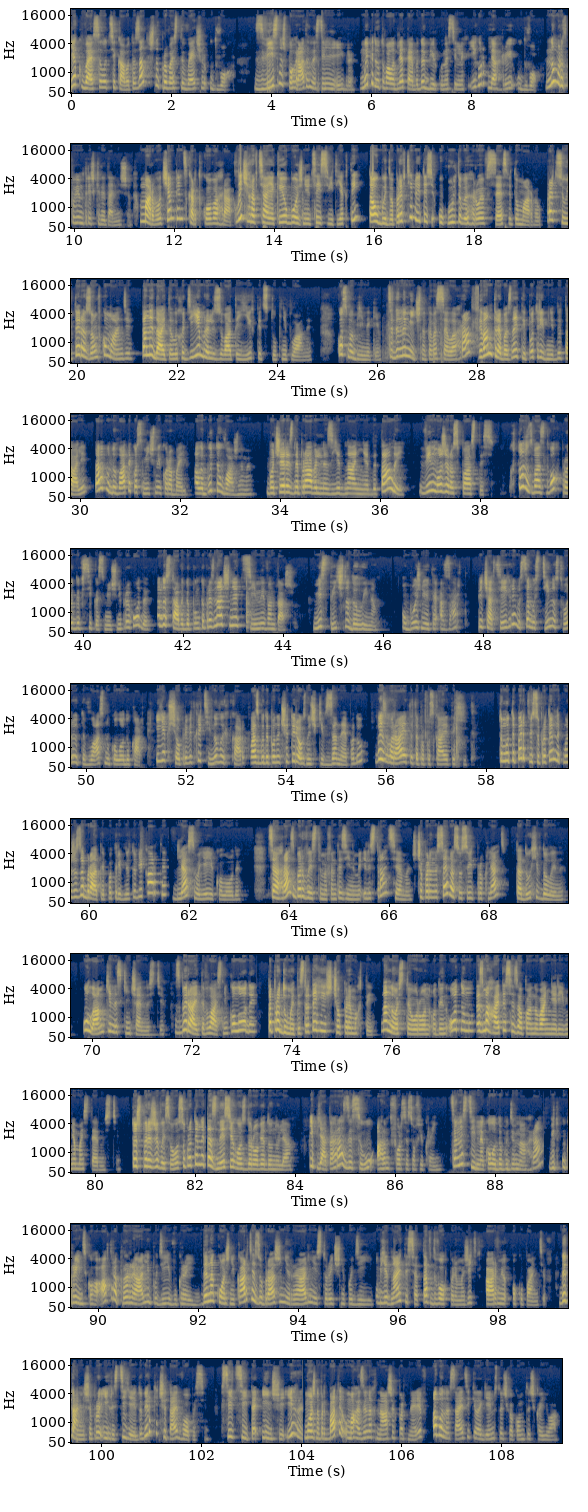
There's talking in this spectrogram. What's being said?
Як весело, цікаво та затишно провести вечір удвох. Звісно ж, пограти в настільні ігри. Ми підготували для тебе добірку настільних ігор для гри удвох. Ну, ми розповім трішки детальніше. Marvel Champions карткова гра. Клич гравця, який обожнює цей світ, як ти, та обидва перевтілюєтесь у культових героїв Всесвіту Марвел. Працюйте разом в команді та не дайте лиходіям реалізувати їх підступні плани. Космобійники це динамічна та весела гра, де вам треба знайти потрібні деталі та побудувати космічний корабель. Але будьте уважними, бо через неправильне з'єднання деталей він може розпастись. Хто ж з вас двох пройде всі космічні пригоди та доставить до пункту призначення цінний вантаж? Містична долина. Обожнюєте азарт? Під час цієї гри ви самостійно створюєте власну колоду карт. І якщо при відкритті нових карт у вас буде понад чотирьох значків занепаду, ви згораєте та пропускаєте хід. Тому тепер твій супротивник може забрати потрібні тобі карти для своєї колоди. Ця гра з барвистими фантазійними ілюстраціями, що перенесе вас у світ проклять та духів долини. Уламки нескінченності. Збирайте власні колоди та продумайте стратегії, щоб перемогти. Наносьте урон один одному та змагайтеся за опанування рівня майстерності. Тож переживи свого супротивника та знись його здоров'я до нуля. І п'ята гра ЗСУ Armed Forces of Ukraine. Це настільна колодобудівна гра від українського автора про реальні події в Україні, де на кожній карті зображені реальні історичні події. Об'єднайтеся та вдвох переможіть армію окупантів. Детальніше про ігри з цієї добірки читай в описі. Всі ці та інші ігри можна придбати у магазинах наших партнерів або на сайті killagames.com.ua.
